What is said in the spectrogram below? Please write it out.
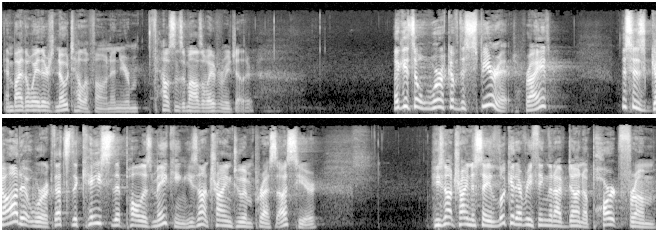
And by the way, there's no telephone and you're thousands of miles away from each other. Like it's a work of the Spirit, right? This is God at work. That's the case that Paul is making. He's not trying to impress us here. He's not trying to say, look at everything that I've done apart from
